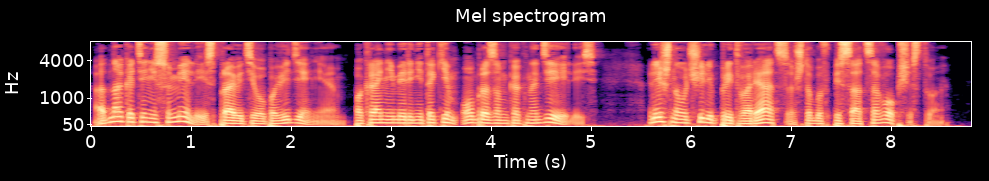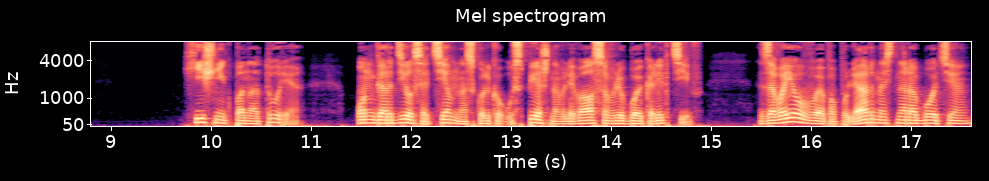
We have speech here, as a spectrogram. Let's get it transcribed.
Однако те не сумели исправить его поведение, по крайней мере не таким образом, как надеялись, лишь научили притворяться, чтобы вписаться в общество. Хищник по натуре, он гордился тем, насколько успешно вливался в любой коллектив – завоевывая популярность на работе,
